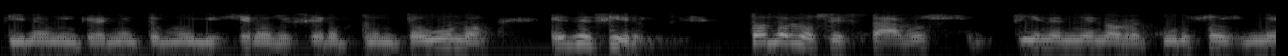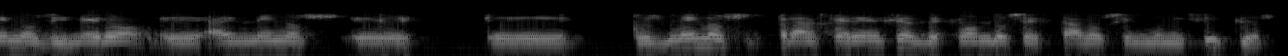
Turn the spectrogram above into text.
tiene un incremento muy ligero de 0.1. Es decir, todos los estados tienen menos recursos, menos dinero, eh, hay menos, pues menos transferencias de fondos estados y municipios.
